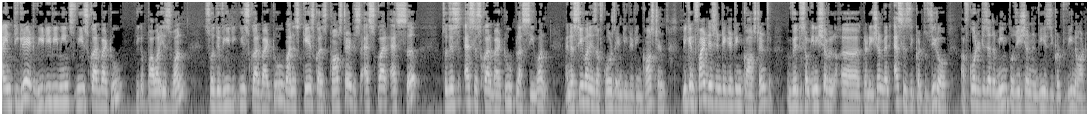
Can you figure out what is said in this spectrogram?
I integrate VdV means V square by 2, the power is 1. So the v, v square by 2 minus K square is constant, it's S square S. So this is S square by 2 plus C1 and the C1 is of course the integrating constant. We can find this integrating constant with some initial uh, condition when S is equal to 0 of course it is at the mean position and V is equal to V0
